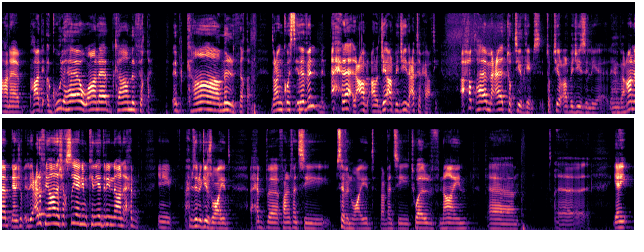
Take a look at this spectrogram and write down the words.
أنا هذه أقولها وأنا بكامل ثقة. بكامل ثقة. Dragon Quest 11 من أحلى ألعاب ال JRPG لعبتها بحياتي. أحطها مع top tier games ال top tier RPGs اللي احبها أنا يعني شوف اللي يعرفني أنا شخصيا يمكن يدري إن أنا أحب يعني أحب Xenogears وايد أحب Final Fantasy 7 وايد Final Fantasy 12 9 آم، آه، يعني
